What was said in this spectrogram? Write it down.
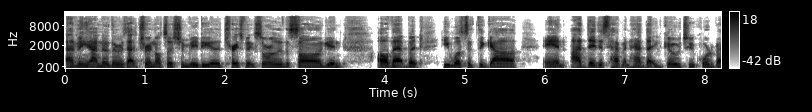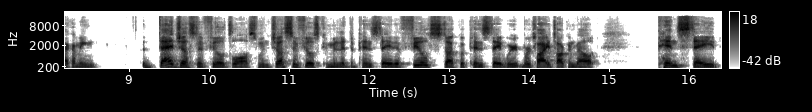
I mean, I know there was that trend on social media, Trace McSorley, the song, and all that, but he wasn't the guy. And I, they just haven't had that go to quarterback. I mean, that Justin Fields loss, when Justin Fields committed to Penn State, if Fields stuck with Penn State, we're, we're talking, talking about Penn State,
